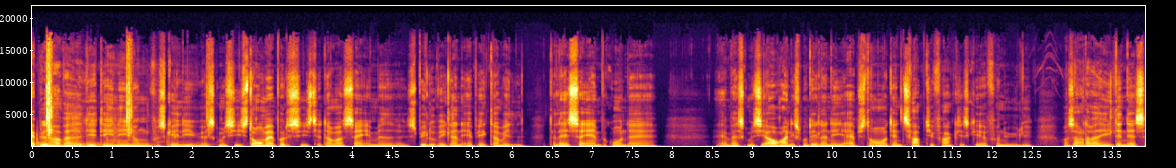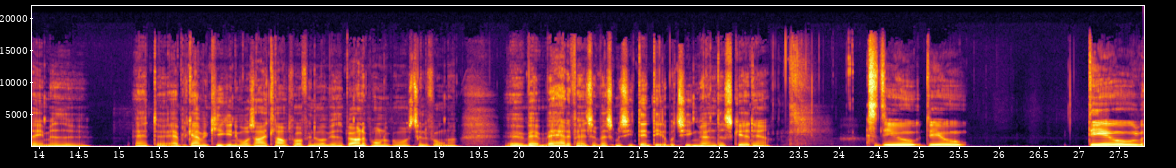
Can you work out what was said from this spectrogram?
Apple har været lidt inde i nogle forskellige, hvad skal man sige, stormvær på det sidste. Der var sag med øh, spiludvikleren Epic, der, ville, der lagde sagen på grund af, af, hvad skal man sige, afregningsmodellerne i App Store, og den tabte de faktisk her for nylig. Og så har der været hele den der sag med, øh, at øh, Apple gerne vil kigge ind i vores iCloud for at finde ud af, om vi havde børneporno på vores telefoner. Hvad, hvad er det for, altså, hvad skal man sige, den del af butikken, hvad er det, der sker der? Altså, det er jo, det er jo det er, jo,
